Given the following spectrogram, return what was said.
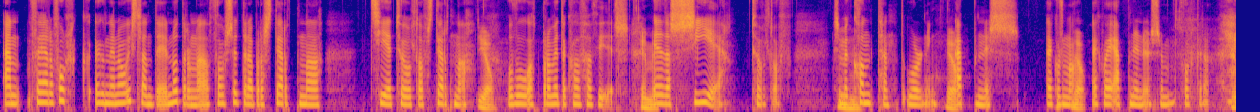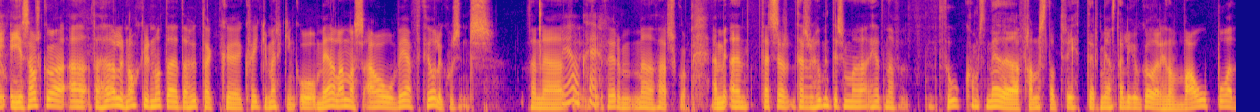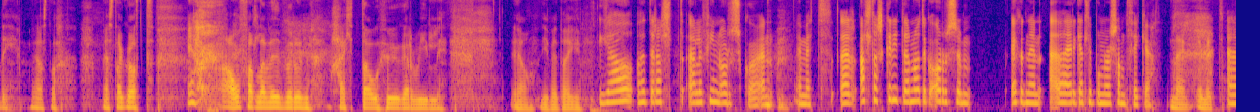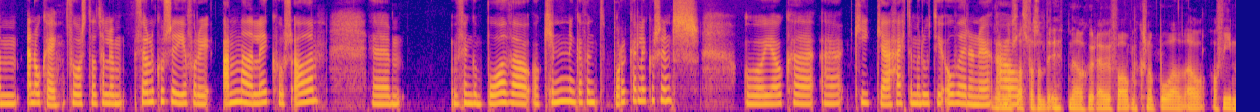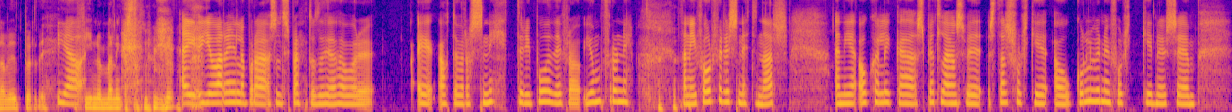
En þegar fólk á Íslandi notar hana þá setur það bara stjarna T12 stjarna já, og þú átt bara að vita hvað það þýðir. einmitt Eða C12 sem Mhm. er content warning, Já. efnis, eitthvað svona, Já. eitthvað í efninu sem fólk er að... Ég, ég sá sko að það hefði alveg nokkri notað þetta hugtak uh, kveikjumerking og meðal annars á vef þjóðleikúsins þannig að Já, ok. þau eru með það þar sko en, en þessar, þessar hugmyndir sem að hérna, þú komst með eða fannst á Twitter, mér finnst það líka góðar hérna vábóði, mér finnst það gott Já. áfalla viðvörun, hætta á hugarvíli já, ég veit það ekki Já, þetta er allt alveg fín orð sko, en einmitt, það er alltaf skrítið að nota eitthvað orð sem einhvern veginn, að það er ekki allir búin að samþykja. nei, einmitt, Um, en ok, þú varst að tala um þjóðleikúsið, ég fór í annað leikhús áðan. Um, við fengum bóð á, á kynningafund borgarleikusins og ég ákvaða að kíkja, hætta mér út í óveðrunu við erum alltaf, alltaf svolítið upp með okkur ef við fáum eitthvað svona bóð á, á fína viðburði Já. fínum menningarstofnum Ég, ég var eiginlega bara svolítið spennt út af því að það voru ég átti að vera snittur í bóði frá Jómfrúni þannig ég fór fyrir snittunar en ég ákvað líka að spjalla hans við starfsfólki á gólfinu fólkinu sem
